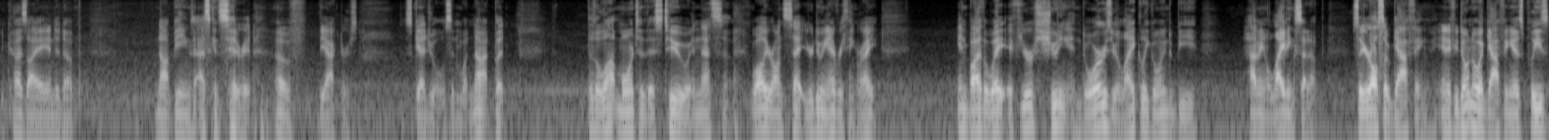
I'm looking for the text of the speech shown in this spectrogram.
because I ended up not being as considerate of the actors' schedules and whatnot. But there's a lot more to this too, and that's uh, while you're on set, you're doing everything right. And by the way, if you're shooting indoors, you're likely going to be having a lighting setup. So you're also gaffing. And if you don't know what gaffing is, please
